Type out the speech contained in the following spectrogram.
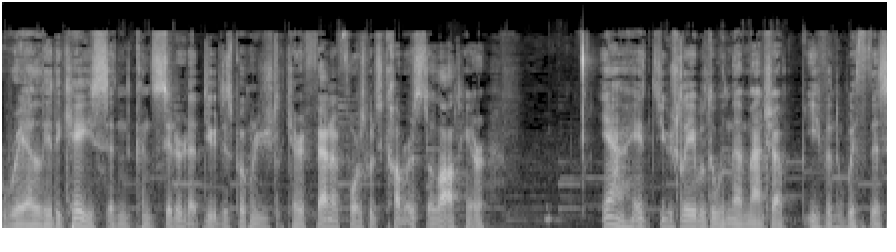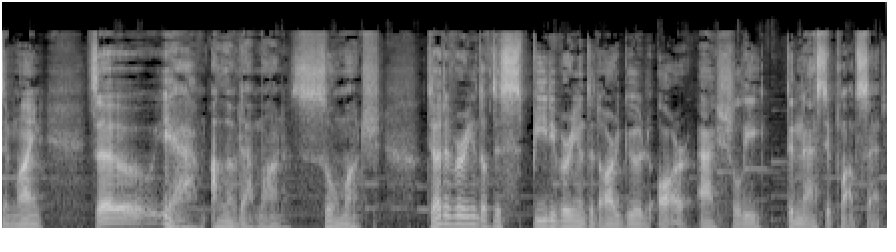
rarely the case, and consider that you, this Pokemon usually carry Phantom Force, which covers a lot here. Yeah, it's usually able to win that matchup, even with this in mind. So, yeah, I love that mon so much. The other variant of the speedy variant that are good are actually the Nasty Plot set.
